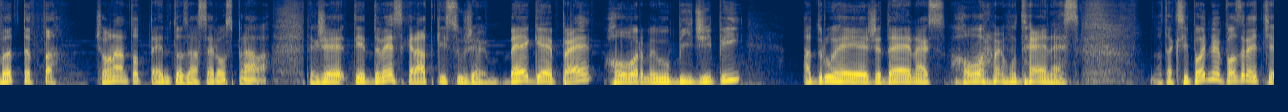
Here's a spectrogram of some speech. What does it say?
VTF, čo nám to tento zase rozpráva. Takže tie dve skratky sú, že BGP, hovoríme mu BGP, a druhé je, že DNS, hovoríme mu DNS. No tak si poďme pozrieť, e,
